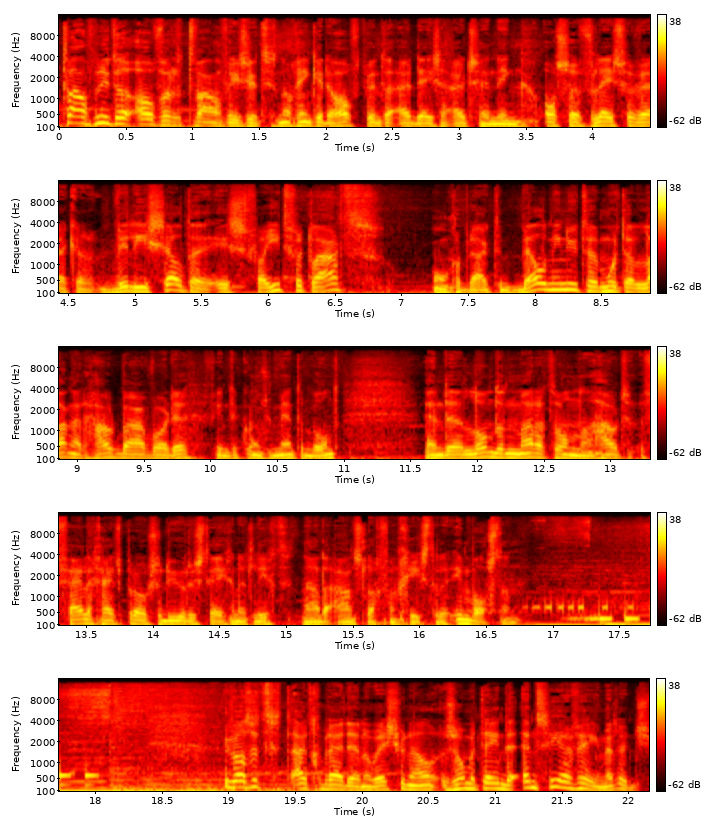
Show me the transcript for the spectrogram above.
12 minuten over 12 is het. Nog een keer de hoofdpunten uit deze uitzending. Osse vleesverwerker Willy Celte is failliet verklaard. Ongebruikte belminuten moeten langer houdbaar worden, vindt de Consumentenbond. En de London Marathon houdt veiligheidsprocedures tegen het licht... na de aanslag van gisteren in Boston. Dit was het, het uitgebreide NOS-journaal. Zometeen de NCRV met lunch.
